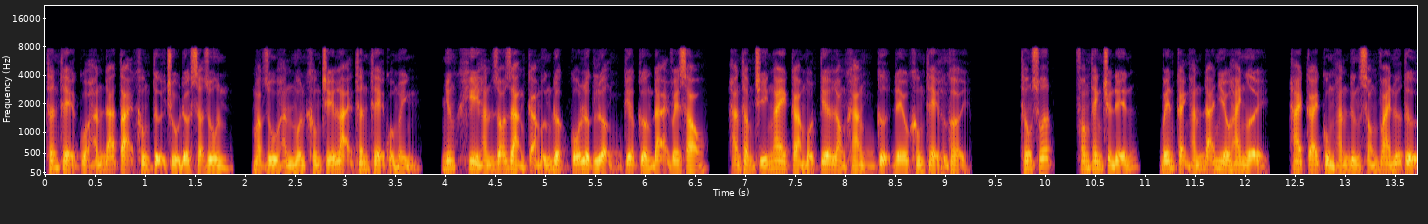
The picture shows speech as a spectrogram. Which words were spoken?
thân thể của hắn đã tại không tự chủ được sợ run, mặc dù hắn muốn khống chế lại thân thể của mình, nhưng khi hắn rõ ràng cảm ứng được cố lực lượng kia cường đại về sau, hắn thậm chí ngay cả một tia lòng kháng cự đều không thể hứng khởi. Thông suốt, phong thanh truyền đến, bên cạnh hắn đã nhiều hai người, hai cái cùng hắn đứng sóng vai nữ tử.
